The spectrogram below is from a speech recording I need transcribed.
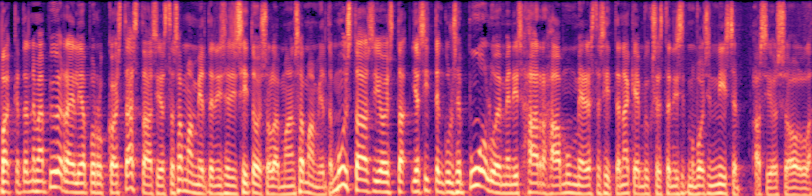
vaikka nämä pyöräilijäporukka olisi tästä asiasta samaa mieltä, niin se siis sitoisi olemaan samaa mieltä muista asioista. Ja sitten kun se puolue menisi harhaa mun mielestä sitten näkemyksestä, niin sitten mä voisin niissä asioissa olla.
